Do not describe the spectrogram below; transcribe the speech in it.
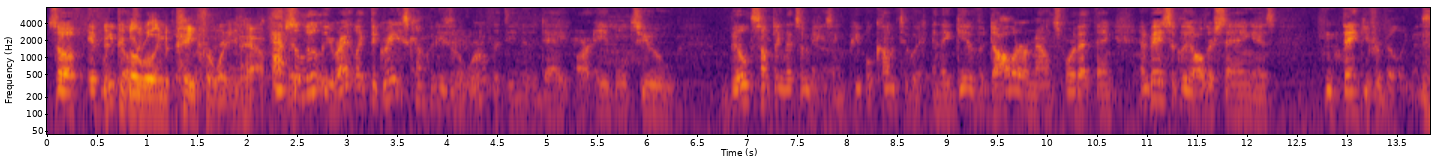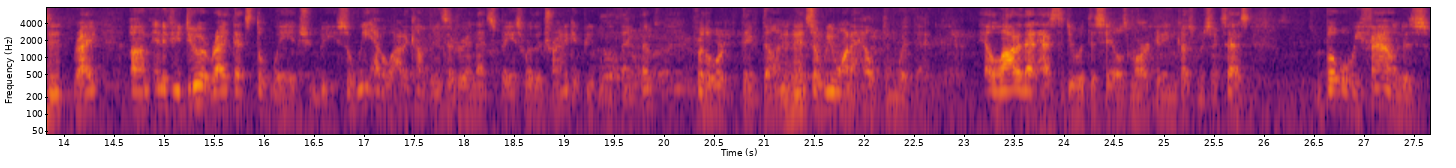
So if, if we people are willing to pay for what you have. Absolutely, right? Like the greatest companies in the world at the end of the day are able to build something that's amazing. People come to it and they give dollar amounts for that thing, and basically all they're saying is, "Thank you for building this," Mhm. right? Um, and if you do it right, that's the way it should be. So we have a lot of companies that are in that space where they're trying to get people to thank them for the work that they've done, Mhm. and so we want to help them with that. A lot of that has to do with the sales, marketing, customer success. But what we found is,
